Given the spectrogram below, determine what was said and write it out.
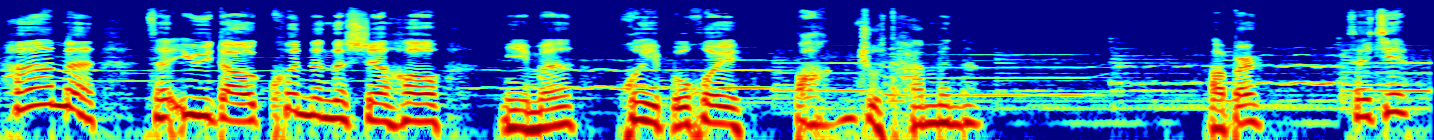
他们在遇到困难的时候，你们会不会帮助他们呢？宝贝儿，再见。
